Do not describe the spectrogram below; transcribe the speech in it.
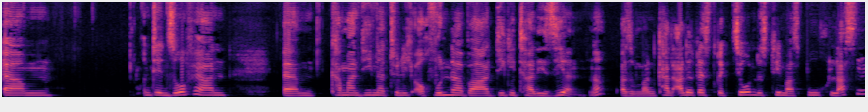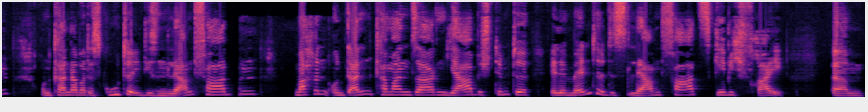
Ähm, und insofern ähm, kann man die natürlich auch wunderbar digitalisieren. Ne? Also man kann alle Restriktionen des Themas Buch lassen und kann aber das Gute in diesen Lernpfaden machen und dann kann man sagen, ja, bestimmte Elemente des Lernpfads gebe ich frei. Ähm,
